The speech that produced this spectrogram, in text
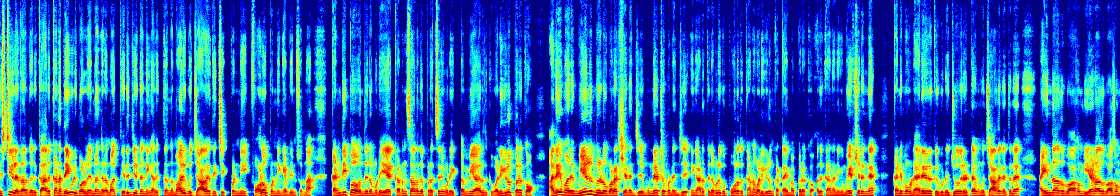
திஷ்டிகள் ஏதாவது இருக்கா அதுக்கான தெய்வ வழிபாடு என்னங்கிற மாதிரி தெரிஞ்சுக்கிட்டு நீங்கள் அதுக்கு தகுந்த மாதிரி ஒரு ஜாதகத்தை செக் பண்ணி ஃபாலோ பண்ணீங்க அப்படின்னு சொன்னால் கண்டிப்பாக வந்து நம்முடைய கடன் சார்ந்த பிரச்சனை உடைய கம்மியாகிறதுக்கு வழிகளும் பிறக்கும். அதே மாதிரி மேலும் மேலும் வளர்ச்சி அடைஞ்சு முன்னேற்றம் அடைஞ்சு நீங்கள் அடுத்த லெவலுக்கு போகிறதுக்கான வழிகளும் கட்டாயமாக பிறக்கும். அதுக்கான நீங்கள் முயற்சி எடுங்க. கண்டிப்பாக உங்களுடைய அறிவு இருக்கக்கூடிய ஜோதிடத்தை உங்கள் ஜாதகத்தில் ஐந்தாவது பாகம் ஏழாவது பாகம்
